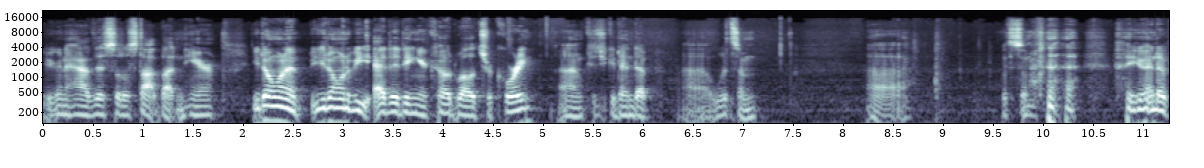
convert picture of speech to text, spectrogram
you're going to have this little stop button here. You don't want to you don't want to be editing your code while it's recording because um, you could end up uh, with some uh, with some you end up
